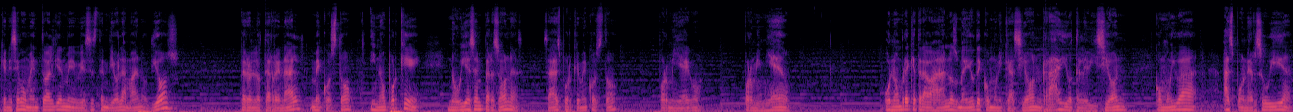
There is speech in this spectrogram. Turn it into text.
que en ese momento alguien me hubiese extendido la mano? Dios, pero en lo terrenal me costó. Y no porque no hubiesen personas. ¿Sabes por qué me costó? Por mi ego, por mi miedo. Un hombre que trabajaba en los medios de comunicación, radio, televisión, ¿cómo iba a exponer su vida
